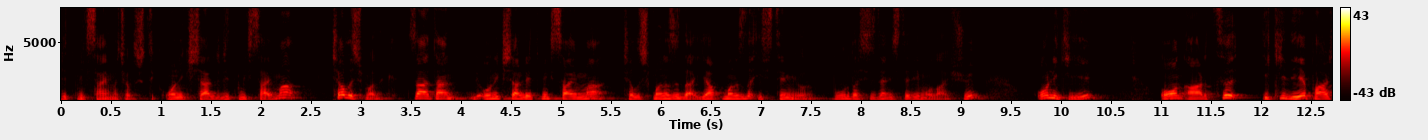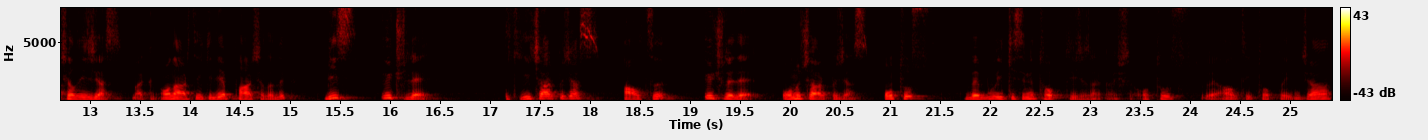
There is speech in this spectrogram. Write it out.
ritmik sayma çalıştık. 12'şerli ritmik sayma çalışmadık. Zaten 12'şer ritmik sayma çalışmanızı da yapmanızı da istemiyorum. Burada sizden istediğim olay şu. 12'yi 10 artı 2 diye parçalayacağız. Bakın 10 artı 2 diye parçaladık. Biz 3 ile 2'yi çarpacağız. 6. 3 ile de 10'u çarpacağız. 30 ve bu ikisini toplayacağız arkadaşlar. 30 ve 6'yı toplayınca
